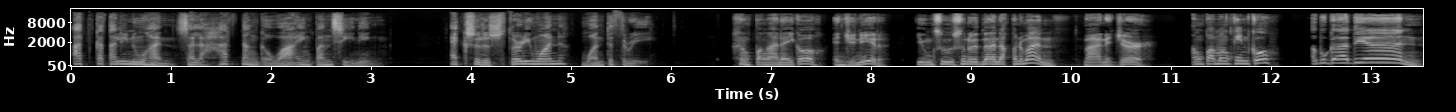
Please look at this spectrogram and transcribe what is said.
at katalinuhan sa lahat ng gawaing pansining. Exodus 31, 1-3 Ang panganay ko, engineer. Yung susunod na anak ko naman, manager. Ang pamangkin ko, abogado yan.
